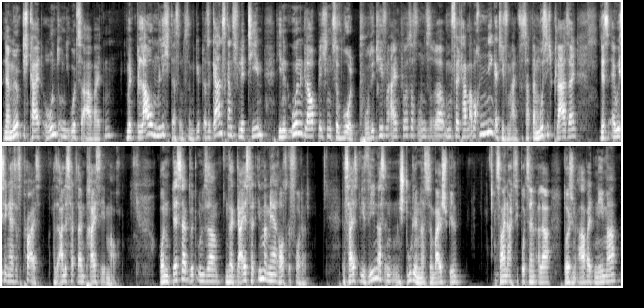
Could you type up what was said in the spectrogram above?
einer Möglichkeit rund um die Uhr zu arbeiten, mit blauem Licht, das uns umgibt. Also ganz, ganz viele Themen, die einen unglaublichen, sowohl positiven Einfluss auf unser Umfeld haben, aber auch einen negativen Einfluss hat. Da muss sich klar sein, dass everything has its price. Also alles hat seinen Preis eben auch. Und deshalb wird unser, unser Geist halt immer mehr herausgefordert. Das heißt, wir sehen das in, Studien, dass zum Beispiel 82 Prozent aller deutschen Arbeitnehmer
